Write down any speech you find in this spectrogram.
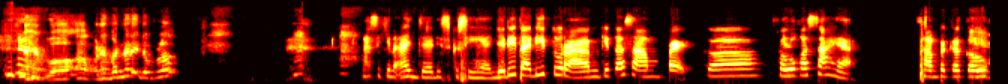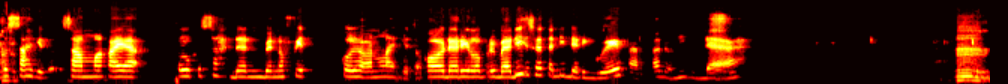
eh, bohong. Bener-bener hidup lo? Asikin aja diskusinya. Jadi tadi tuh Ram, kita sampai ke keluh kesah ya. Sampai ke keluh Iya. kesah gitu. Sama kayak keluh kesah dan benefit kuliah online gitu. Kalau dari lo pribadi, saya tadi dari gue, Farta, Doni udah. Hmm.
